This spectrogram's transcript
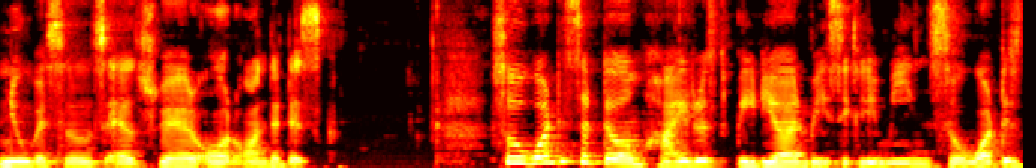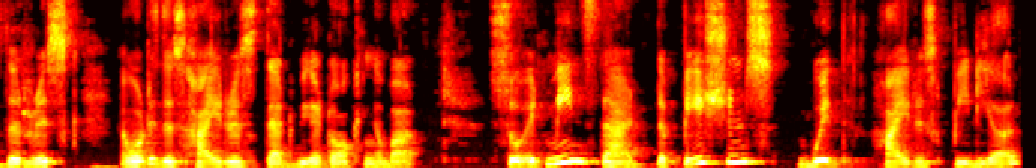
new vessels elsewhere or on the disc. So what does the term high risk PDR basically mean? So what is the risk and what is this high risk that we are talking about? So it means that the patients with high risk PDR,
